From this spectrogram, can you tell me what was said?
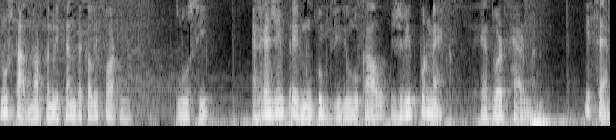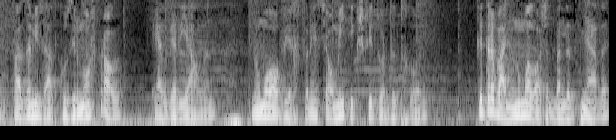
no estado norte-americano da Califórnia. Lucy arranja emprego num clube de vídeo local gerido por Max, Edward Herman, e Sam faz amizade com os irmãos Frog, Edgar e Alan, numa óbvia referência ao mítico escritor de terror, que trabalham numa loja de banda desenhada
